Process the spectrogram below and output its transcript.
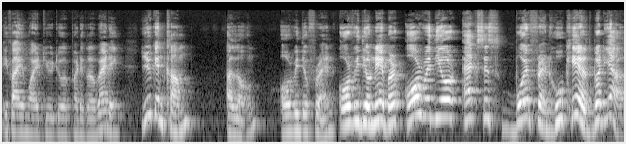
If I invite you to a particular wedding, you can come alone or with your friend or with your neighbor or with your ex's boyfriend. Who cares? But yeah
